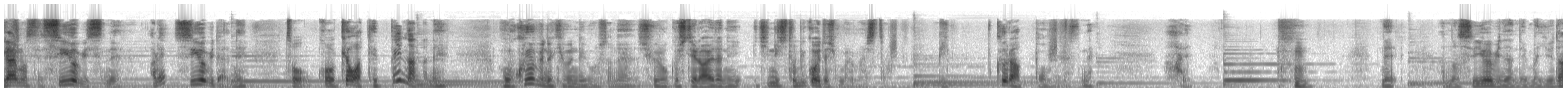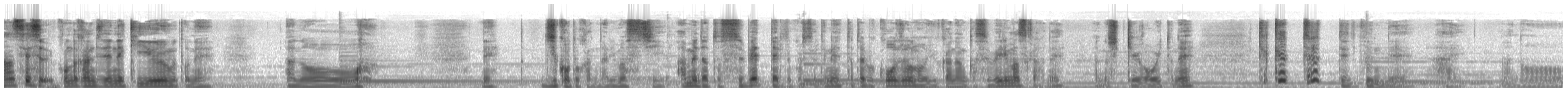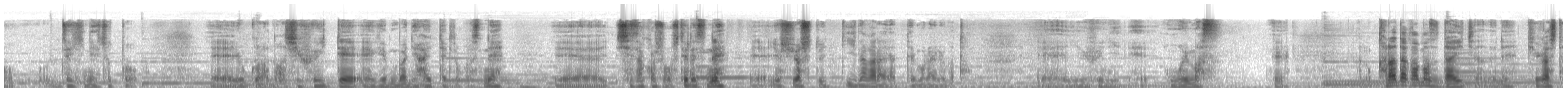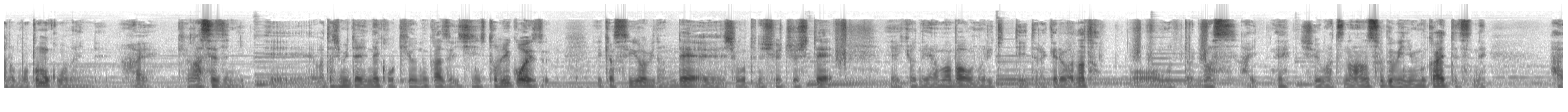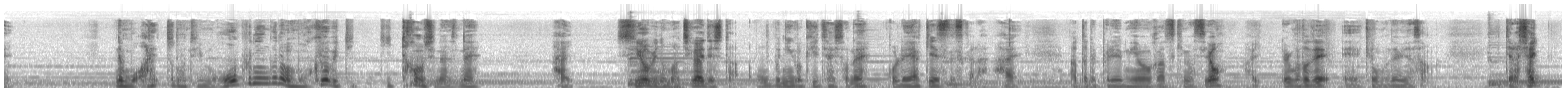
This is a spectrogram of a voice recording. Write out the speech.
違いますね。水曜日ですね。あれ？水曜日だよね。そう。こ今日はてっぺんなんだね。木曜日の気分でいましたね。収録している間に一日飛び越えてしまいました。びっくらぽんですね。はい。ね。あの水曜日なんで、まあ、油断せずこんな感じでね気緩むとねあのー 事故とかになりますし雨だと滑ったりとかしててね例えば工場の床なんか滑りますからねあの湿気が多いとねキュッキュッてるっていくんで、はい。あのー、ぜひねちょっと、えー、よくあの足拭いて、え、現場に入ったりとかですね、えー、試作故障してですね、え、よしよしと言いながらやってもらえればと、え、いうふうに、え、思います。ね、あの体がまず第一なんでね怪我したら元も子もないんで、はい、怪我せずに、えー、私みたいにねこう気を抜かず一日飛び越えず今日水曜日なんで、えー、仕事に集中して、えー、今日の山場を乗り切っていただければなと思っております。はい。ね、週末の安息日に迎えてですね。はい。でもあれ？ちょっと待って今オープニングでも木曜日って言ったかもしれないですね。はい。水曜日の間違いでした。オープニングを聞いてた人ね。これレアケースですから。はい。後でプレミアムがつきますよ。はい。ということで、えー、今日もね皆さんいってらっしゃい。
